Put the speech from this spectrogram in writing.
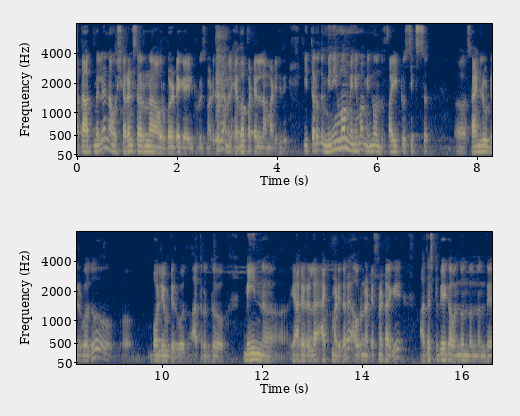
ಅದಾದಮೇಲೆ ನಾವು ಶರಣ್ ಸರ್ನ ಅವ್ರ ಬರ್ಡೇಗೆ ಇಂಟ್ರೊಡ್ಯೂಸ್ ಮಾಡಿದ್ವಿ. ಆಮೇಲೆ ಹೆಬಾ ಪಟೇಲ್ನ ಮಾಡಿದ್ವಿ. ಈ ಥರದ್ದು ಮಿನಿಮಮ್ ಮಿನಿಮಮ್ ಇನ್ನೂ ಒಂದು ಫೈವ್ ಟು ಸಿಕ್ಸ್ ಸ್ಯಾಂಡ್ಲ್ವುಡ್ ಇರ್ಬೋದು, ಬಾಲಿವುಡ್ ಇರ್ಬೋದು, ಆ ಥರದ್ದು ಮೇಯ್ನ್ ಯಾರ್ಯಾರೆಲ್ಲ ಆ್ಯಕ್ಟ್ ಮಾಡಿದ್ದಾರೆ, ಅವ್ರನ್ನ ಡೆಫಿನೆಟಾಗಿ ಆದಷ್ಟು ಬೇಗ ಒಂದೊಂದು ಒಂದೊಂದೇ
